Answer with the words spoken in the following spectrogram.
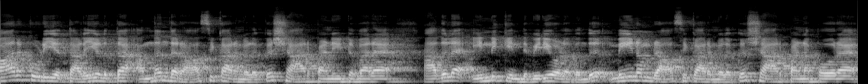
மாறக்கூடிய தலையெழுத்தை அந்தந்த ராசிக்காரங்களுக்கு ஷேர் பண்ணிட்டு வரேன் அதில் இன்னைக்கு இந்த வீடியோவில் வந்து மீனம் ராசிக்காரங்களுக்கு ஷேர் பண்ண போகிறேன்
